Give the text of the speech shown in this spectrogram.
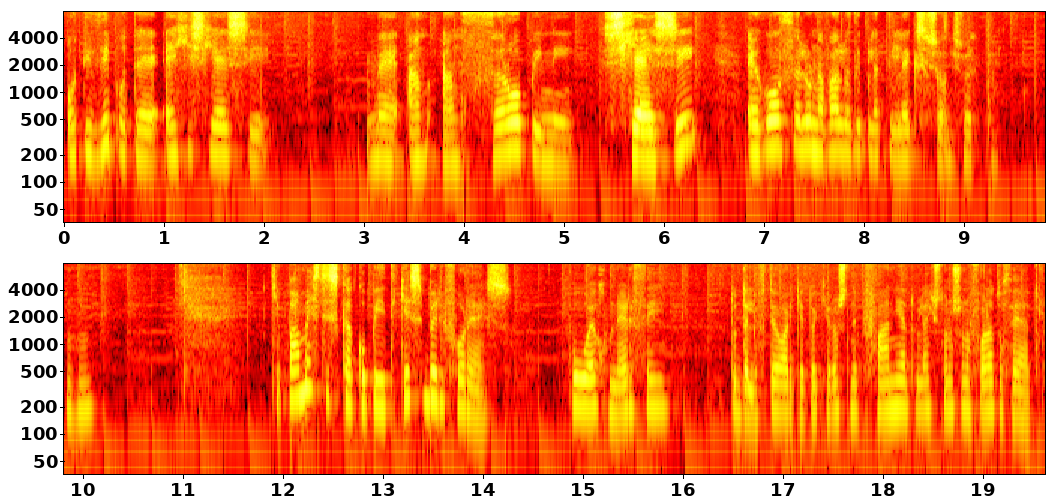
οτιδήποτε έχει σχέση με αν- ανθρώπινη σχέση, εγώ θέλω να βάλω δίπλα τη λέξη ισότητα. Ισότητα. Μμμ. Και πάμε στις κακοποιητικές συμπεριφορές που έχουν έρθει τον τελευταίο αρκετό καιρό στην επιφάνεια τουλάχιστον όσον αφορά το θέατρο.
